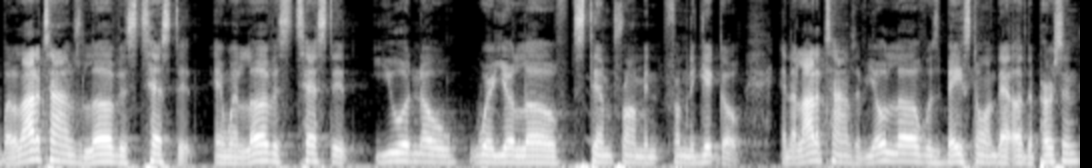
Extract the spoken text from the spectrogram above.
But a lot of times, love is tested, and when love is tested, you will know where your love stemmed from and from the get go. And a lot of times, if your love was based on that other person,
